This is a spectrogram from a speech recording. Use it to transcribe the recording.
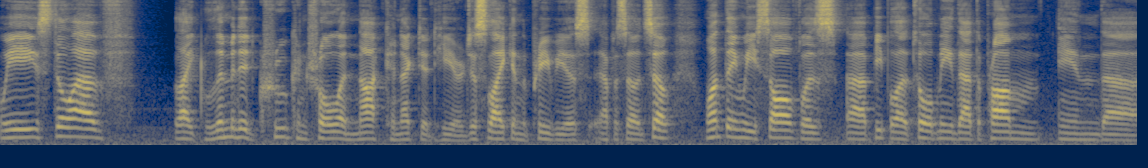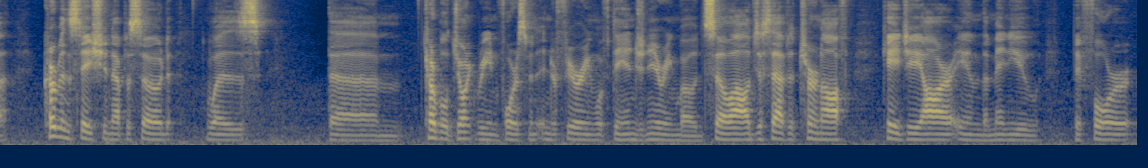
we still have like limited crew control and not connected here, just like in the previous episode. So one thing we solved was uh, people had told me that the problem in the Kerbin Station episode was the um, Kerbal joint reinforcement interfering with the engineering mode. So I'll just have to turn off KJR in the menu before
